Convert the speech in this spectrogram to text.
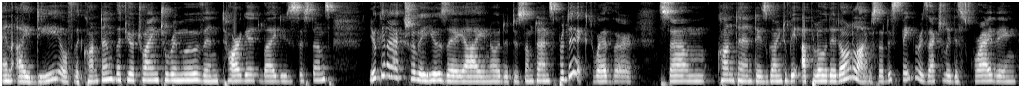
an ID of the content that you're trying to remove and target by these systems. You can actually use AI in order to sometimes predict whether some content is going to be uploaded online. So this paper is actually describing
